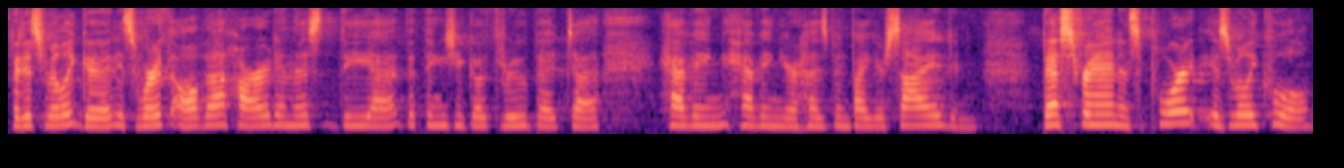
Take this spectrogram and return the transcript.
but it's really good. It's worth all the hard and this the uh, the things you go through. But uh, having having your husband by your side and best friend and support is really cool.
